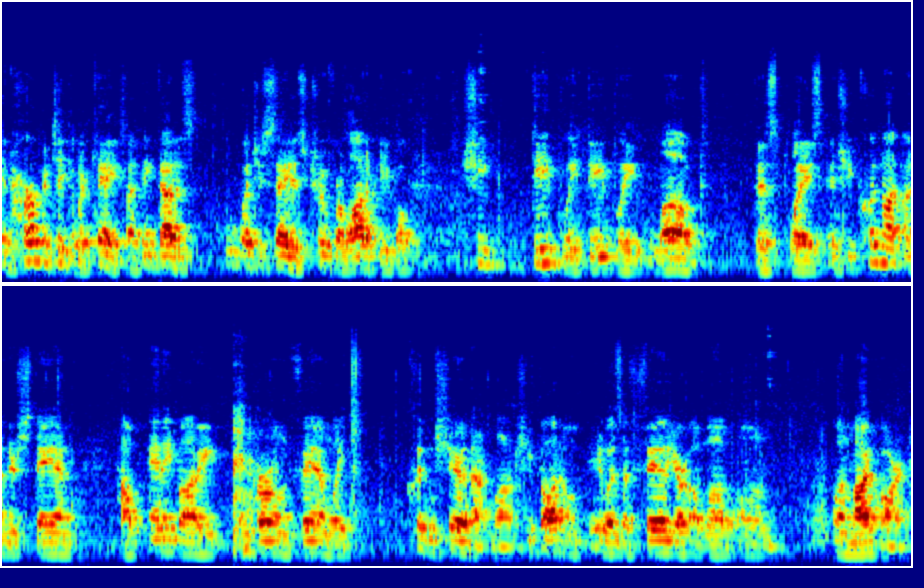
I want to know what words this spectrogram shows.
In her particular case, I think that is, what you say is true for a lot of people. She deeply, deeply loved this place, and she could not understand how anybody in her own family couldn't share that love. She thought um, it was a failure of love on, on my part.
